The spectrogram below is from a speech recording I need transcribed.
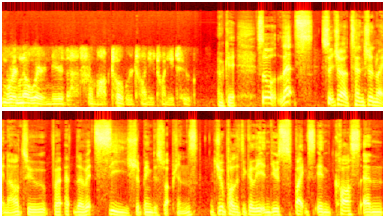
We're nowhere near that from October 2022. Okay, so let's switch our attention right now to the Red Sea shipping disruptions, geopolitically induced spikes in costs, and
